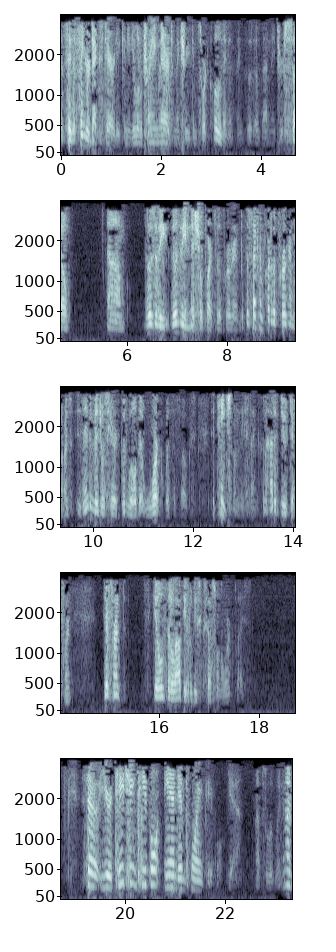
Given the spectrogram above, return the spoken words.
let's say the finger dexterity. Can you get a little training there to make sure you can sort clothing and things of, of that nature? So um, those are the those are the initial parts of the program. But the second part of the program is, is individuals here at Goodwill that work with the folks to teach them these things and how to do different different skills that allow people to be successful in the workplace. So you're teaching people and employing people. Yeah, absolutely. And then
